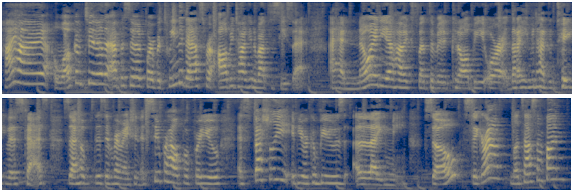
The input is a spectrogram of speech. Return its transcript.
Hi, hi! Welcome to another episode for Between the Desks where I'll be talking about the CSET. I had no idea how expensive it could all be or that I even had to take this test, so I hope this information is super helpful for you, especially if you were confused like me. So stick around, let's have some fun!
